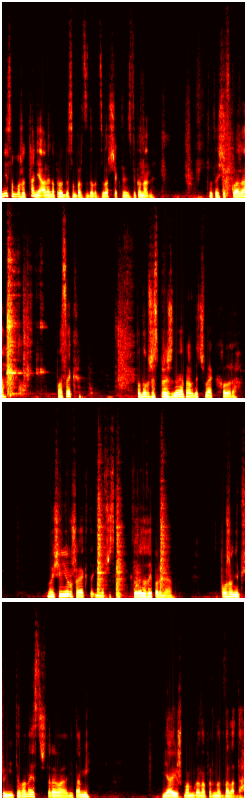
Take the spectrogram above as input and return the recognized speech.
nie są może tanie, ale naprawdę są bardzo dobre. Zobaczcie, jak ten jest wykonany. Tutaj się wkłada pasek. To dobrze sprężynuje, naprawdę trzyma jak cholera. No i się nie rusza jak te inne wszystkie, które do tej pory miałem. Porządnie przynitowane jest czterema nitami. Ja już mam go na pewno dwa lata.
